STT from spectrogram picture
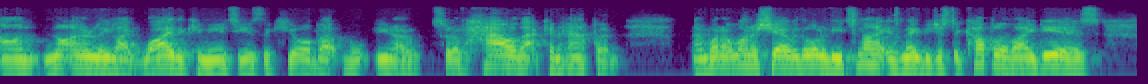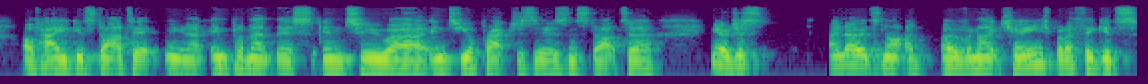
on not only like why the community is the cure but you know sort of how that can happen. And what I want to share with all of you tonight is maybe just a couple of ideas of how you can start to you know implement this into uh, into your practices and start to you know just I know it's not an overnight change, but I think it's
